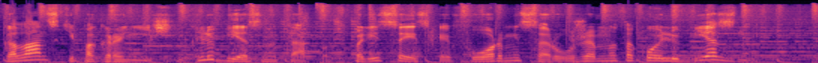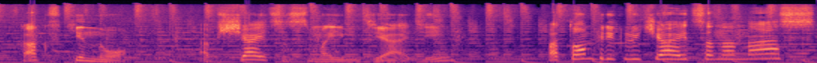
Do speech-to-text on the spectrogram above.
голландский пограничник, любезно так вот, в полицейской форме, с оружием, но такой любезный, как в кино. Общается с моим дядей, потом переключается на нас,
